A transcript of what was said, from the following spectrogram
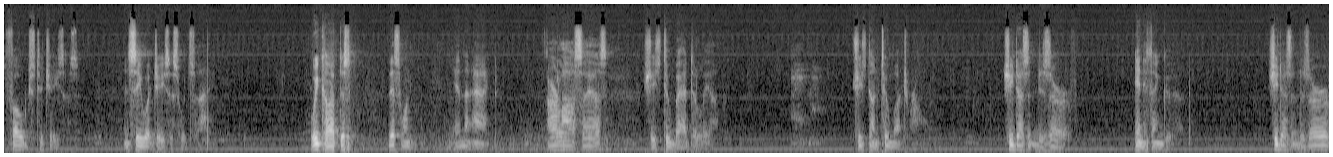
folks to Jesus? And see what Jesus would say. We caught this, this one in the act. Our law says she's too bad to live. She's done too much wrong. She doesn't deserve anything good. She doesn't deserve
